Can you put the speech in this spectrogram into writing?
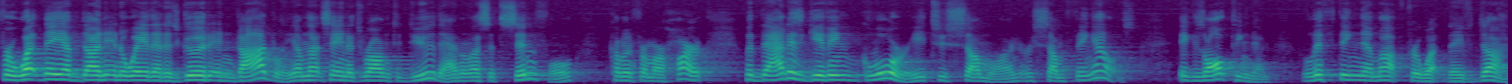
for what they have done in a way that is good and godly. I'm not saying it's wrong to do that unless it's sinful coming from our heart, but that is giving glory to someone or something else, exalting them, lifting them up for what they've done.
